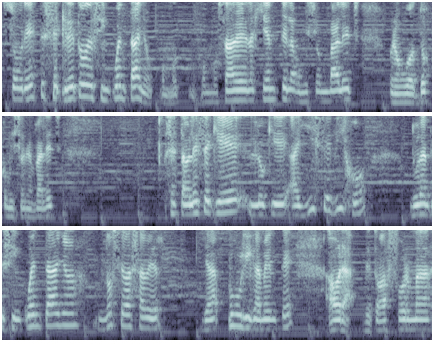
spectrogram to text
sobre este secreto de 50 años. Como, como sabe la gente, la comisión Valech, bueno, hubo dos comisiones Valech, se establece que lo que allí se dijo durante 50 años no se va a saber ya públicamente. Ahora, de todas formas,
